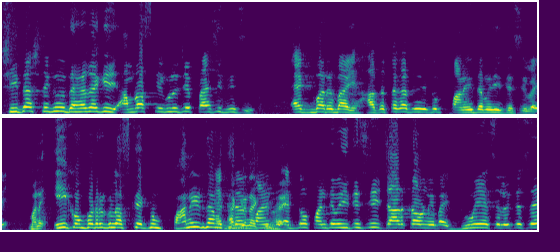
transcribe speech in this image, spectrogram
শীত আসলে কিন্তু দেখা যায় কি আমরা আজকে এগুলো যে প্রাইসে দিয়েছি একবারে ভাই হাজার টাকা দিয়ে একদম পানির দামে দিতেছি ভাই। মানে এই কম্পিউটারগুলো আজকে একদম পানির দামে থাকবে নাকি পানি- ভাই? একদম পানির দামে দিতেছি যার কারণে ভাই ধুয়ে এসে লইতেছে।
